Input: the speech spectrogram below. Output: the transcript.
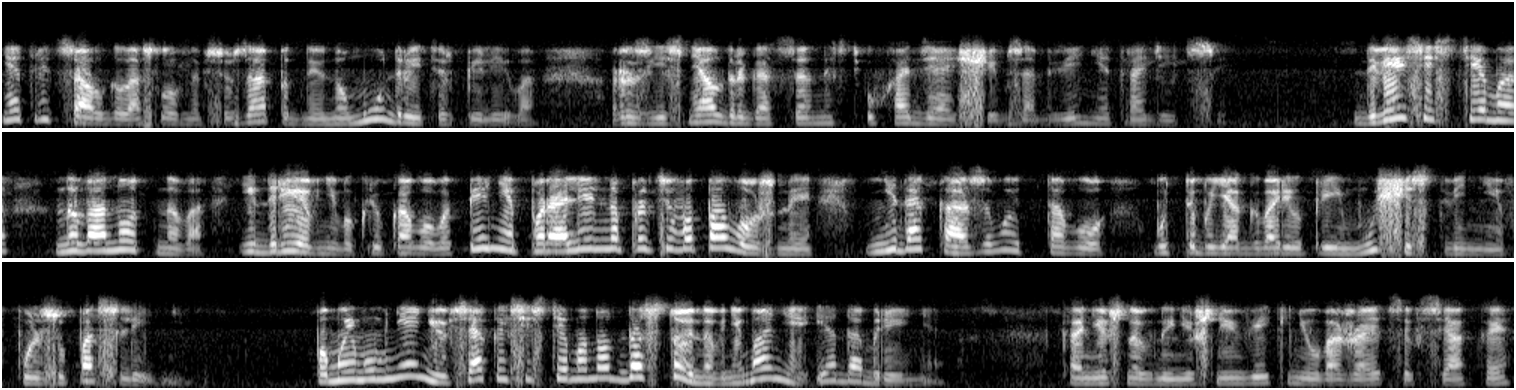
не отрицал голословно все западное, но мудро и терпеливо разъяснял драгоценность уходящей в забвение традиции. Две системы новонотного и древнего крюкового пения параллельно противоположные, не доказывают того, будто бы я говорил преимущественнее в пользу последней. По моему мнению, всякая система нот достойна внимания и одобрения. Конечно, в нынешнем веке не уважается всякая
